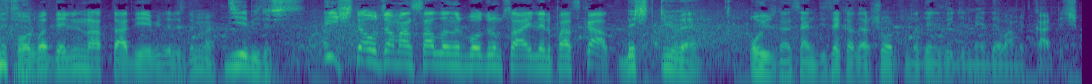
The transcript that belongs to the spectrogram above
Evet. Torba delinin hatta diyebiliriz değil mi? diyebiliriz. İşte o zaman sallanır Bodrum sahilleri Pascal. Beşik gibi be. O yüzden sen dize kadar şortunla denize girmeye devam et kardeşim.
